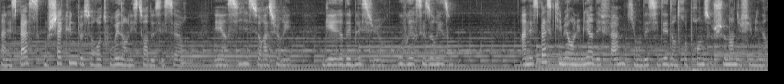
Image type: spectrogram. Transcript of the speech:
Un espace où chacune peut se retrouver dans l'histoire de ses sœurs et ainsi se rassurer, guérir des blessures, ouvrir ses horizons. Un espace qui met en lumière des femmes qui ont décidé d'entreprendre ce chemin du féminin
